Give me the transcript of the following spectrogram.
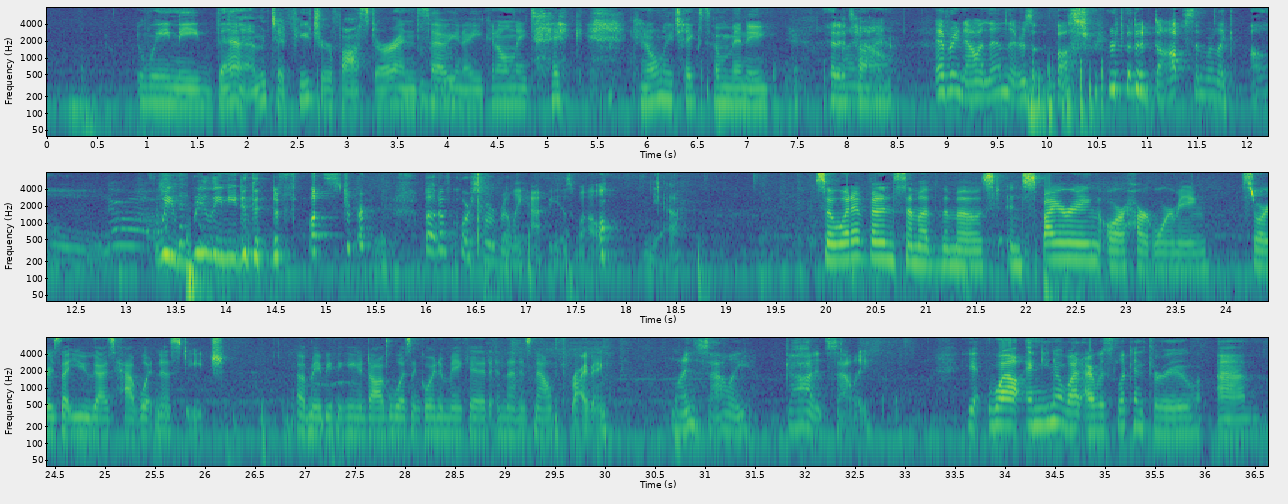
we need them to future foster, and so Mm-hmm. you know, you can only take can only take so many at a I know. time. Every now and then there's a foster that adopts, and we're like, oh, we really needed them to foster. But of course, we're really happy as well. Yeah. So, what have been some of the most inspiring or heartwarming stories that you guys have witnessed each? Of maybe thinking a dog wasn't going to make it and then is now thriving. Mine's Sally. God, it's Sally. Yeah, well, and you know what? I was looking through um,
